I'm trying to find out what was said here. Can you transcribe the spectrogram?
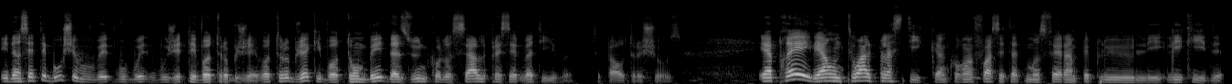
Et dans cette bouche, vous, vous, jetez votre objet. Votre objet qui va tomber dans une colossale préservative. Ce n'est pas autre chose. Et après, il y a une toile plastique, encore une fois, cette atmosphère un peu plus liquide,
